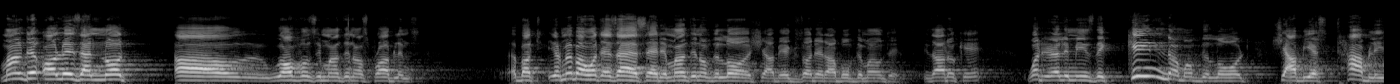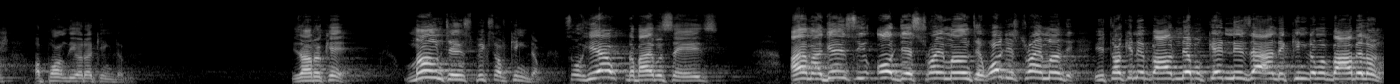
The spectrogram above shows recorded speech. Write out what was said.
Mountain always are not, uh, we often see mountain as problems. But you remember what Isaiah said, the mountain of the Lord shall be exalted above the mountains. Is that okay? What it really means, the kingdom of the Lord shall be established upon the other kingdoms. Is that okay? Mountain speaks of kingdom. So here the Bible says, I am against you, all destroy mountain. What destroy mountain? He's talking about Nebuchadnezzar and the kingdom of Babylon.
